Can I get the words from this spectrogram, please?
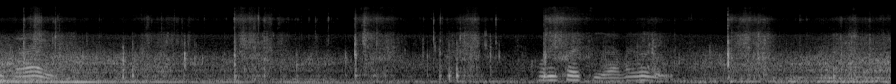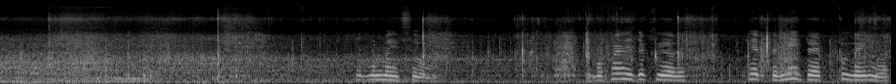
คนคนไปคนใส่เกลือเลยเฮ็ดน้ำไม่สมบอกให้เฮ็ดจะเกลือเลยเฮ็ดแต่มีแต่เปื่อยเหมด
